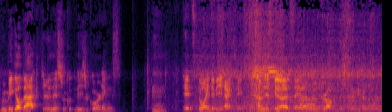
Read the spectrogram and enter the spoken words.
When we go back through this rec- these recordings, it's going to be hectic. I'm just gonna say that. right I'm now. dropping this thing. It doesn't work.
